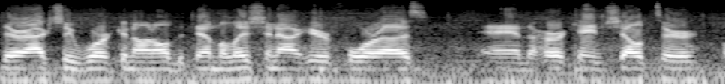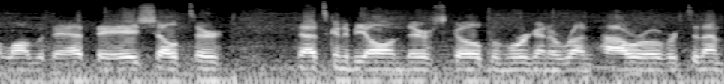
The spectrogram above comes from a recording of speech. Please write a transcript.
They're actually working on all the demolition out here for us and the hurricane shelter along with the FAA shelter. That's gonna be all in their scope and we're gonna run power over to them.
